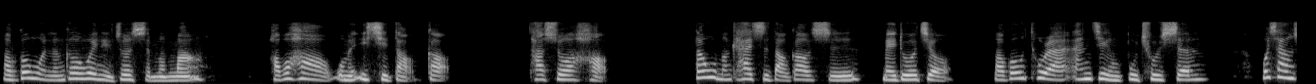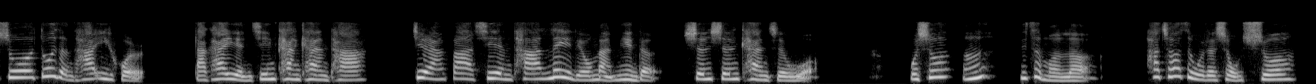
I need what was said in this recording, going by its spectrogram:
老公，我能够为你做什么吗？好不好？我们一起祷告。”他说：“好。”当我们开始祷告时，没多久，老公突然安静不出声。我想说，多等他一会儿，打开眼睛看看他，竟然发现他泪流满面的深深看着我。我说：“嗯，你怎么了？”他抓着我的手说：“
